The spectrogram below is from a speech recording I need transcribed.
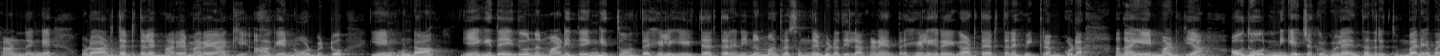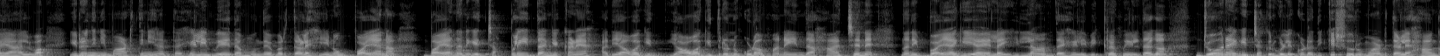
ಕಾಣ್ದಂಗೆ ಓಡಾಡ್ತಾ ಇರ್ತಾಳೆ ಮರೆ ಮರೆ ಆಗಿ. ಹಾಗೆ ನೋಡಿಬಿಟ್ಟು, ಏನು ಗುಂಡ, ಹೇಗಿದೆ ಇದು? ನಾನು ಮಾಡಿದ್ದು ಹೆಂಗಿತ್ತು? ಅಂತ ಹೇಳಿ ಹೇಳ್ತಾ ಇರ್ತಾರೆ. ನಿನ್ನನ್ನು ಮಾತ್ರ ಸುಮ್ಮನೆ ಬಿಡೋದಿಲ್ಲ ಕಣೆ ಅಂತ ಹೇಳಿ ರೇಗಾಡ್ತಾ ಇರ್ತಾನೆ ವಿಕ್ರಮ್ ಕೂಡ. ಆಗ ಏನು ಮಾಡ್ತೀಯಾ? ಹೌದು, ನಿನಗೆ ಚಕ್ರಗುಳ್ಳೆ ಅಂತಂದರೆ ತುಂಬಾ ಭಯ ಅಲ್ವಾ? ಇರು, ನೀನು ಮಾಡ್ತೀನಿ ಅಂತ ಹೇಳಿ ವೇದ ಮುಂದೆ ಬರ್ತಾಳೆ, ಏನು ಭಯನ, ಭಯ ನನಗೆ ಚಪ್ಪಲಿ ಇದ್ದಂಗೆ ಕಣೆ, ಅದು ಯಾವಾಗ ಯಾವಾಗಿದ್ರೂ ಕೂಡ ಮನೆಯಿಂದ ಆಚೆನೆ, ನನಗೆ ಭಯ ಗಿಯ ಎಲ್ಲ ಇಲ್ಲ ಅಂತ ಹೇಳಿ ವಿಕ್ರಮ್ ಹೇಳಿದಾಗ ಜೋರಾಗಿ ಚಕ್ರಗುಳಿ ಕೊಡೋದಕ್ಕೆ ಶುರು ಮಾಡ್ತಾಳೆ. ಆಗ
